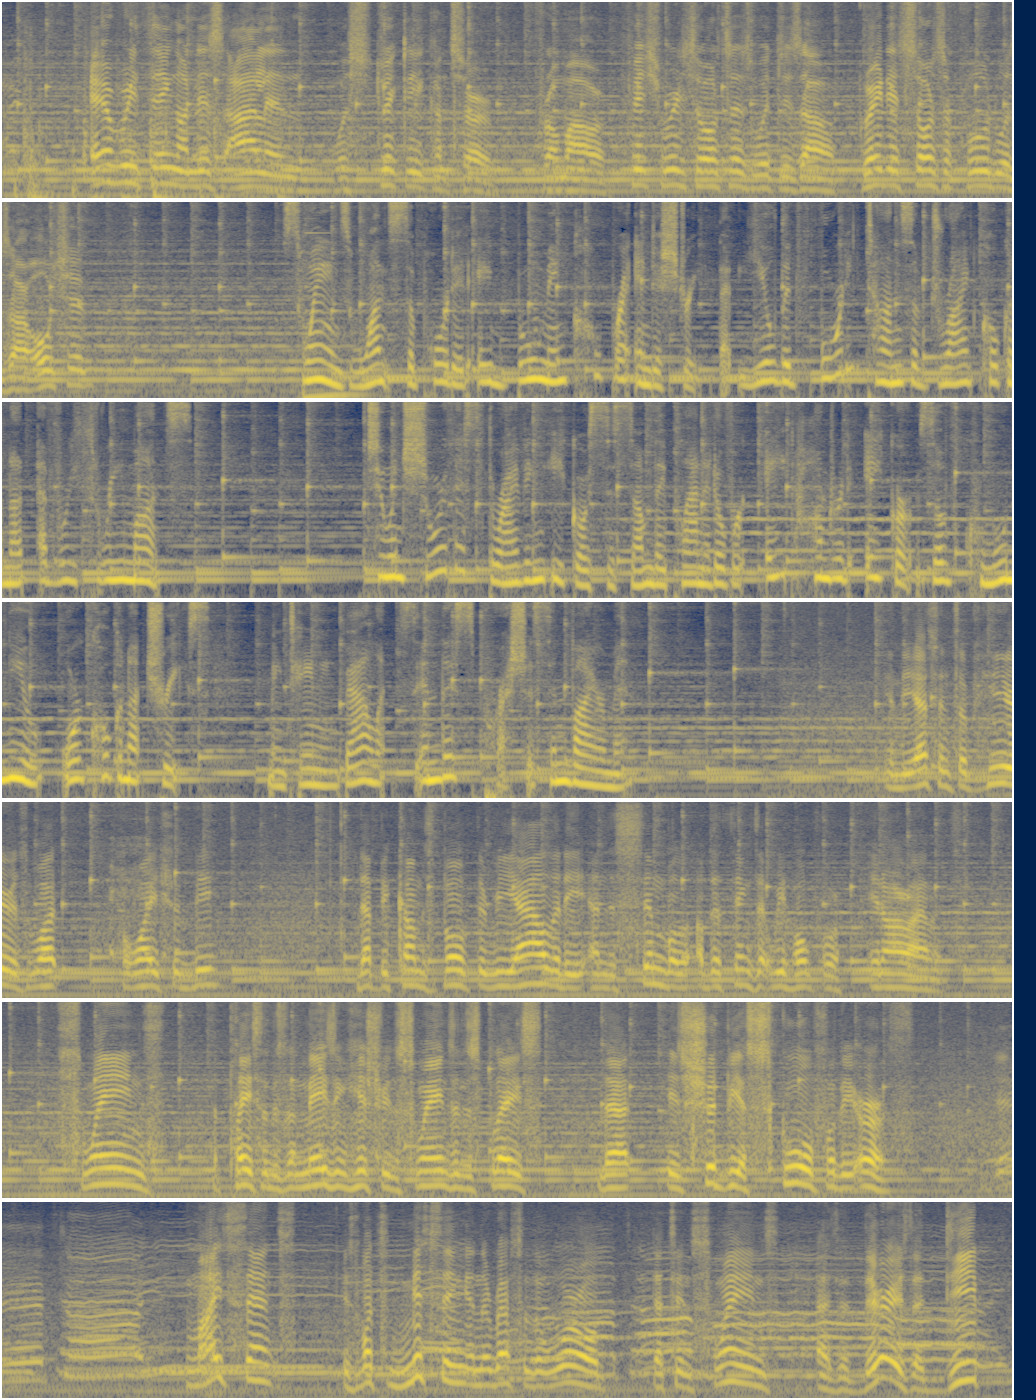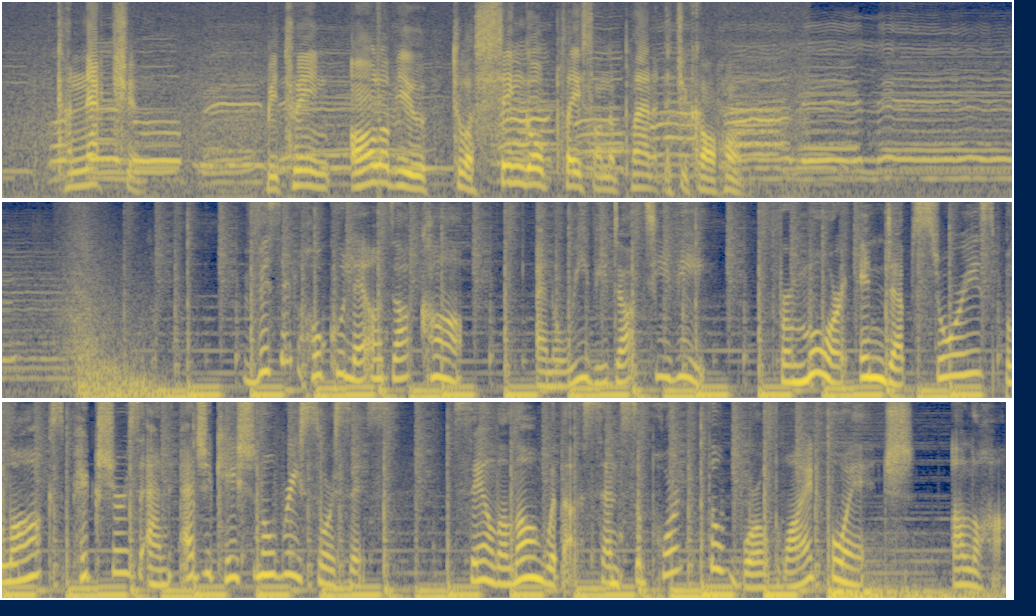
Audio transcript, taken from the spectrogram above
Everything on this island was strictly conserved. From our fish resources, which is our greatest source of food, was our ocean. Swains once supported a booming copra industry that yielded 40 tons of dried coconut every three months. To ensure this thriving ecosystem, they planted over 800 acres of kumuniu, or coconut trees, maintaining balance in this precious environment. In the essence of here is what Hawaii should be. That becomes both the reality and the symbol of the things that we hope for in our islands. Swains, the place of this amazing history, the Swains of this place that is, should be a school for the earth. My sense is what's missing in the rest of the world that's in Swains as that there is a deep connection between all of you to a single place on the planet that you call home. Visit hokulea.com and oiwi.tv for more in-depth stories, blogs, pictures, and educational resources. Sail along with us and support the worldwide voyage. Aloha.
